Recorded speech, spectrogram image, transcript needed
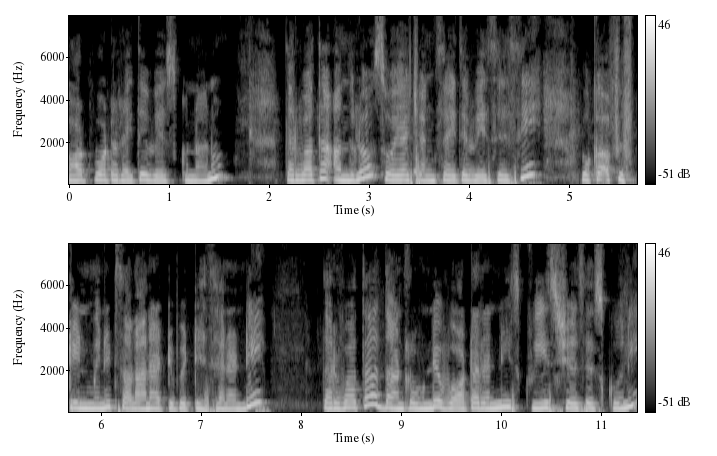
హాట్ వాటర్ అయితే వేసుకున్నాను. తర్వాత అందులో సోయా చంక్స్ అయితే వేసేసి ఒక ఫిఫ్టీన్ మినిట్స్ అలానే అట్టి పెట్టేశానండి. తర్వాత దాంట్లో ఉండే వాటర్ అన్నీ స్క్వీజ్ చేసేసుకొని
